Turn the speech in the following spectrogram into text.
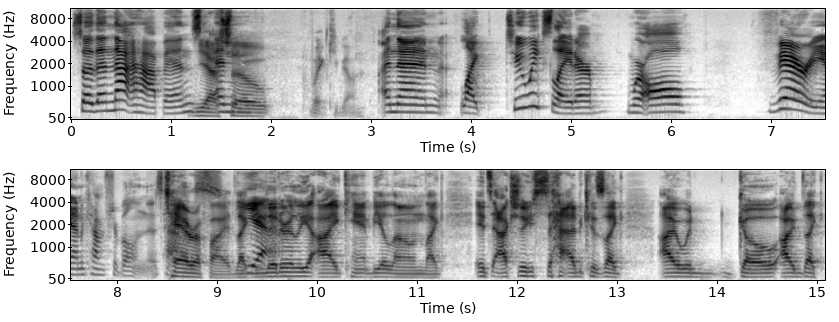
so then that happens yeah. and, so wait, keep going. and then like two weeks later we're all very uncomfortable in this house. terrified. Like Yeah. literally, I can't be alone. Like it's actually sad because like I would go, I'd like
